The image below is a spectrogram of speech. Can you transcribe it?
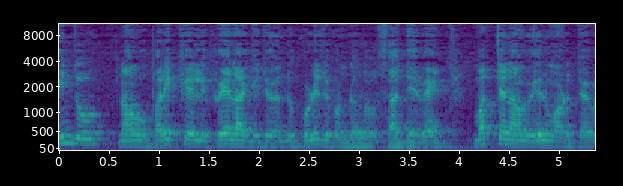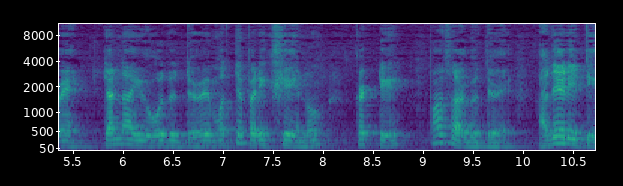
ಇಂದು ನಾವು ಪರೀಕ್ಷೆಯಲ್ಲಿ ಫೇಲ್ ಆಗಿದ್ದೇವೆ ಎಂದು ಕುಳಿತುಕೊಳ್ಳಲು ಸಾಧ್ಯವೇ? ಮತ್ತೆ ನಾವು ಏನು ಮಾಡುತ್ತೇವೆ? ಚೆನ್ನಾಗಿ ಓದುತ್ತೇವೆ, ಮತ್ತೆ ಪರೀಕ್ಷೆಯನ್ನು ಕಟ್ಟಿ ಪಾಸ್ ಆಗುತ್ತೇವೆ. ಅದೇ ರೀತಿ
